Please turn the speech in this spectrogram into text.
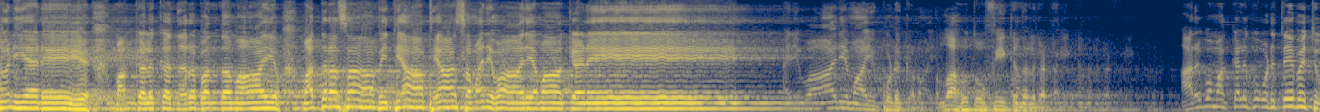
തുനിയണേ. മക്കൾക്ക് നിർബന്ധമായും മദ്രസ വിദ്യാഭ്യാസം അനിവാര്യമാക്കണേ അനിവാര്യമായി കൊടുക്കണം. അള്ളാഹു തോഫീക്ക് നൽകട്ടെ. അറിവ് മക്കൾക്ക് കൊടുത്തേ പറ്റൂ.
